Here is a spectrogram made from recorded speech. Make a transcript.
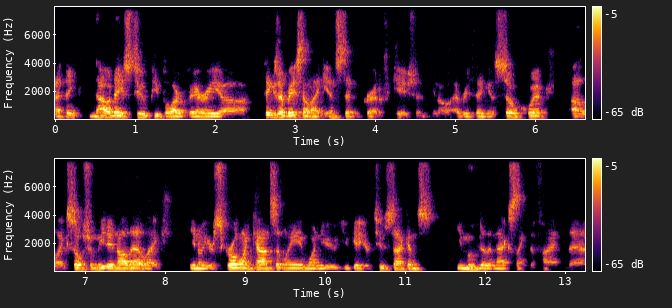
i think nowadays too people are very uh things are based on like instant gratification you know everything is so quick uh, like social media and all that like you know you're scrolling constantly when you you get your two seconds you move to the next thing to find that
